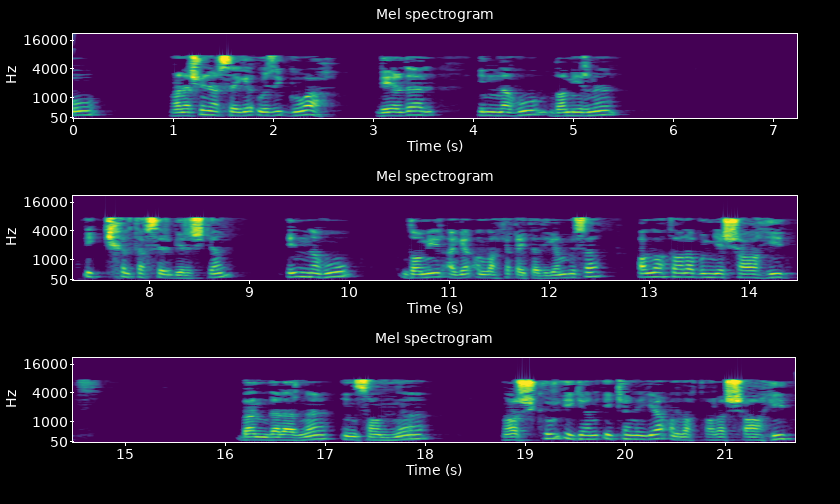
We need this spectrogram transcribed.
u mana shu narsaga o'zi guvoh. Bu yerda innahu domirni ikki xil tafsir berishgan. Innahu domir agar allohga qaytadigan bo'lsa alloh taolo bunga shohid bandalarni insonni noshukur ekan ekaniga alloh taolo shohid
